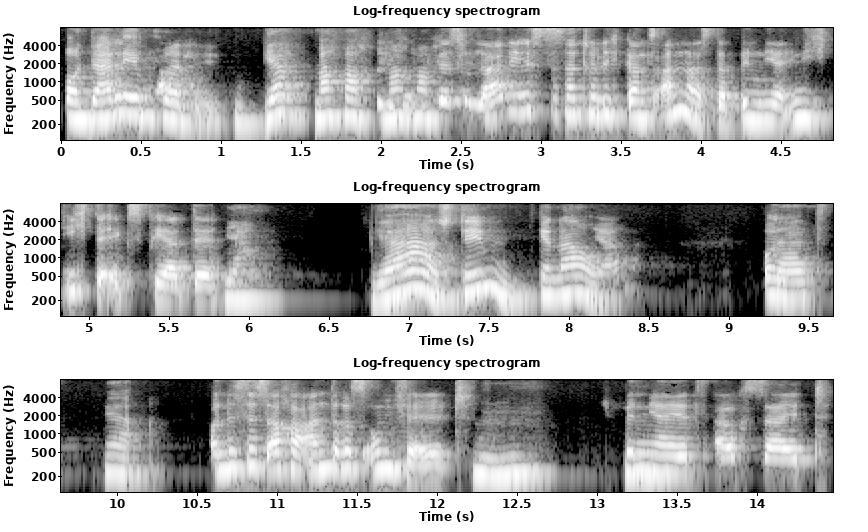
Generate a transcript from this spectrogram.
Und dann eben, ja, mach, mach, mach, mach. Bei Solari ist das natürlich ganz anders. Da bin ja nicht ich der Experte. Ja, ja stimmt, genau. Ja. Und, das, ja. und es ist auch ein anderes Umfeld. Mhm. bin mhm. ja jetzt auch seit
